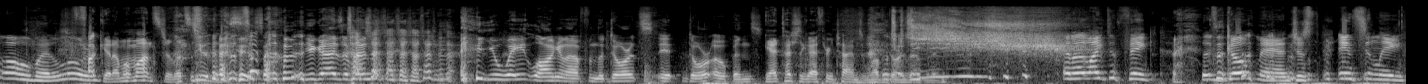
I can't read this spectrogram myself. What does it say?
Oh my lord! Fuck it, I'm a monster. Let's do this. so you guys eventually you wait long enough, and the door it's, it door opens. yeah, I touched the guy three times and while the door's opening. And I like to think the goat man just instantly,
